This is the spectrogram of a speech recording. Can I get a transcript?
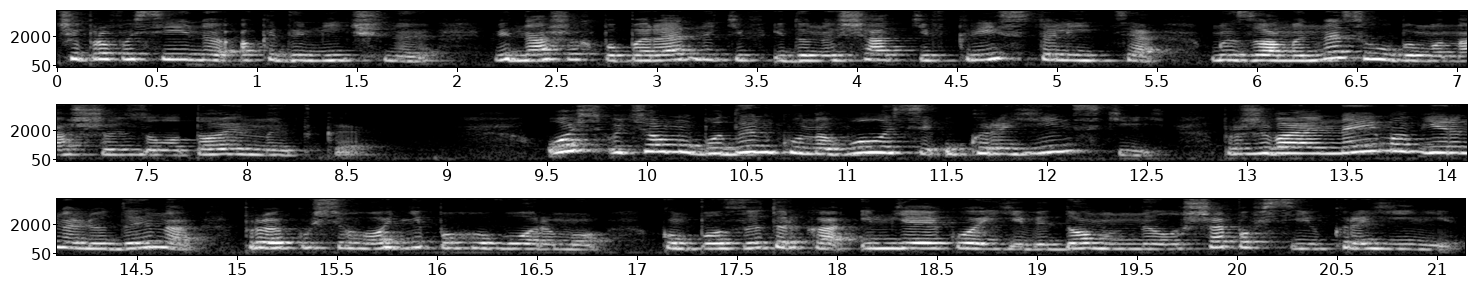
чи професійної академічної, від наших попередників і до нащадків крізь століття, ми з вами не згубимо нашої золотої нитки. Ось у цьому будинку на вулиці Українській проживає неймовірна людина, про яку сьогодні поговоримо. Композиторка, ім'я якої є відомим не лише по всій Україні,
